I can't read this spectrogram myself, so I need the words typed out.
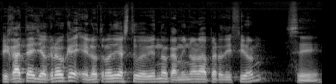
Fíjate, yo creo que el otro día estuve viendo Camino a la Perdición. Sí.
